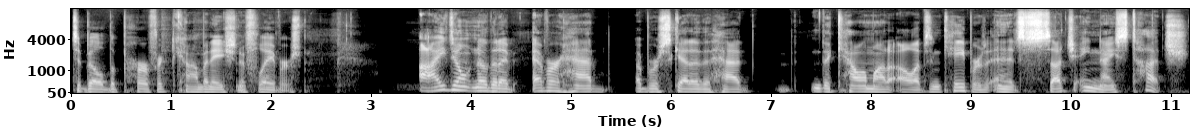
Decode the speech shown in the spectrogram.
to build the perfect combination of flavors. I don't know that I've ever had a bruschetta that had the Kalamata olives and capers, and it's such a nice touch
